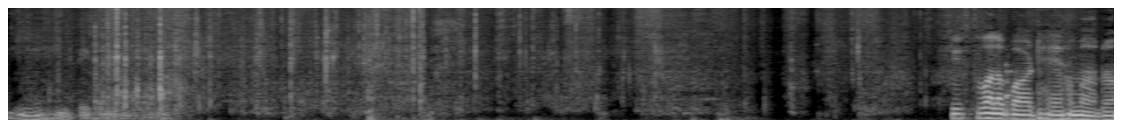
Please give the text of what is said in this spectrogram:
ये फिफ्थ वाला पार्ट है हमारा।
